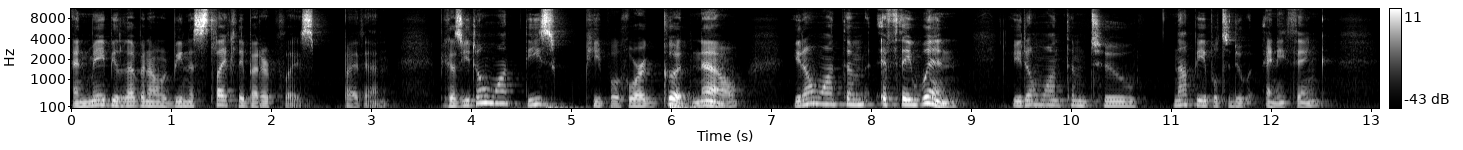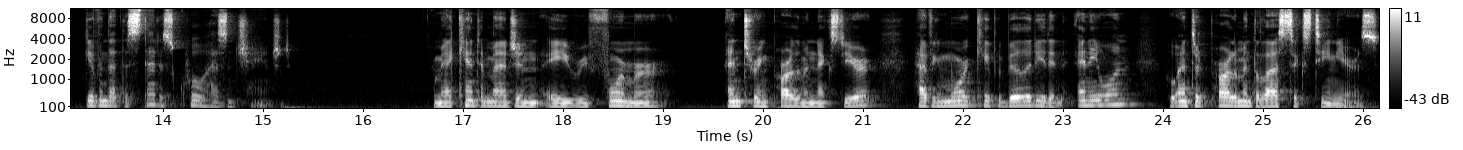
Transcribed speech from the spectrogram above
and maybe Lebanon would be in a slightly better place by then. Because you don't want these people who are good now, you don't want them, if they win, you don't want them to not be able to do anything, given that the status quo hasn't changed. I mean, I can't imagine a reformer entering parliament next year having more capability than anyone who entered parliament the last 16 years.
